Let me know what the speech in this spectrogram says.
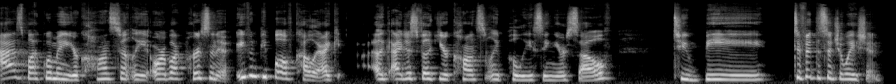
as Black women, you're constantly, or a Black person, even people of color, I, like, I just feel like you're constantly policing yourself to be, to fit the situation.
